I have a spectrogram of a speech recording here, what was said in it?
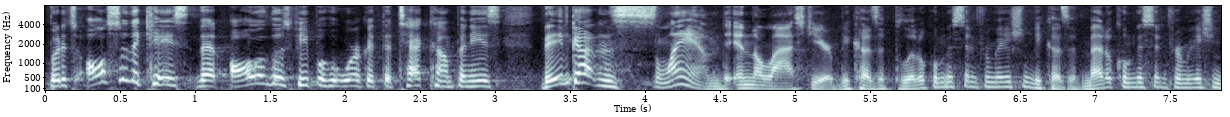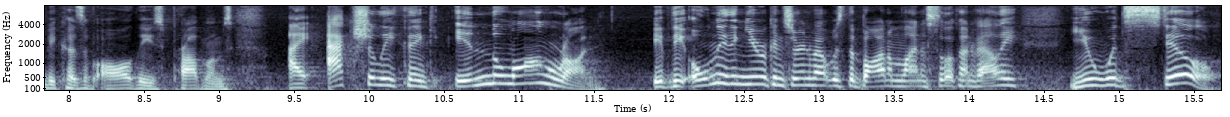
but it's also the case that all of those people who work at the tech companies, they've gotten slammed in the last year because of political misinformation, because of medical misinformation, because of all these problems. I actually think in the long run, if the only thing you were concerned about was the bottom line of Silicon Valley, you would still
